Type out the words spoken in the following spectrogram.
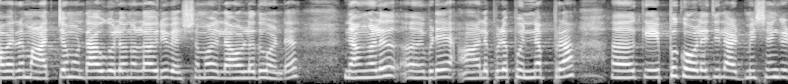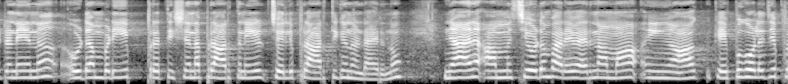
അവരുടെ മാറ്റം ഉണ്ടാവുകയുള്ളൂ എന്നുള്ള ഒരു വിഷമം എല്ലാം ഉള്ളതുകൊണ്ട് ഞങ്ങൾ ഇവിടെ ആലപ്പുഴ പുന്നപ്ര കേപ്പ് കോളേജിൽ അഡ്മിഷൻ കിട്ടണേന്ന് ഉടമ്പടി പ്രത്യക്ഷണ പ്രാർത്ഥനയിൽ ചൊല്ലി പ്രാർത്ഥിക്കുന്നുണ്ടായിരുന്നു. ഞാൻ അമ്മച്ചിയോടും പറയുമായിരുന്നു അമ്മ ആ കേപ്പ് കോളേജിൽ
